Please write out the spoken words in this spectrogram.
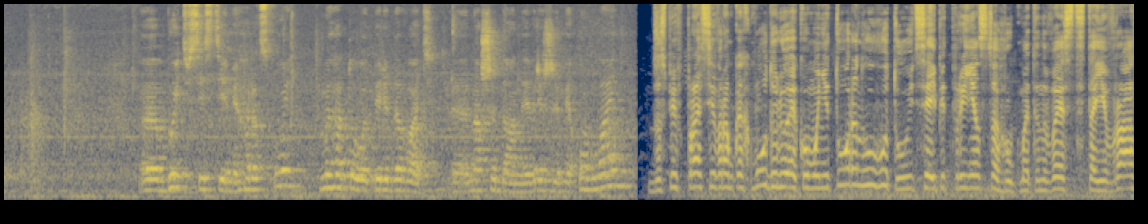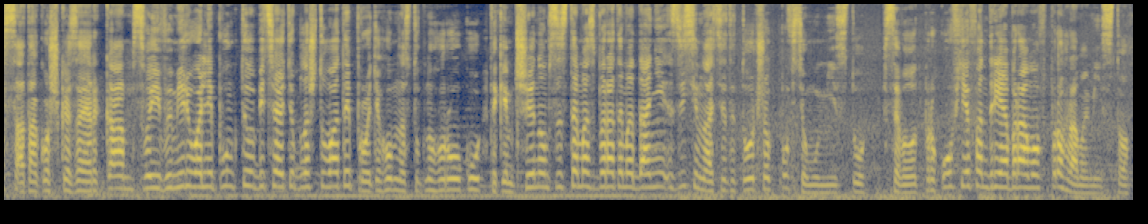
быть в системе городской, мы готовы передавать э, наши данные в режиме онлайн. До співпраці в рамках модулю екомоніторингу готуються і підприємства груп Метинвест та Євраз, а також КЗРК. Свої вимірювальні пункти обіцяють облаштувати протягом наступного року. Таким чином, система збиратиме дані з 18 точок по всьому місту. Всеволод Прокоф'єв, Андрій Абрамов, програма Місто.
